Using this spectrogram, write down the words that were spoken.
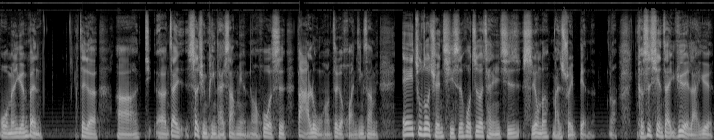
我们原本这个。啊，呃，在社群平台上面哦，或者是大陆哈这个环境上面，，A，著作权其实或智慧产权其实使用都蛮随便的啊。可是现在越来越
